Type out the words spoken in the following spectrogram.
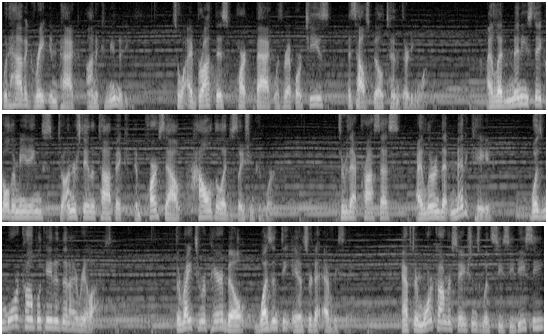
would have a great impact on a community. So I brought this part back with Rep. Ortiz as House Bill 1031. I led many stakeholder meetings to understand the topic and parse out how the legislation could work. Through that process, I learned that Medicaid was more complicated than I realized. The right to repair bill wasn't the answer to everything. After more conversations with CCDC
